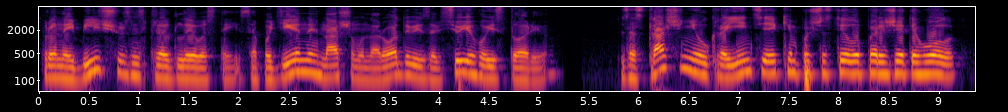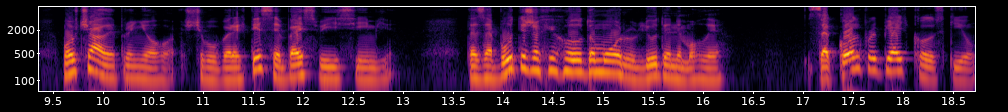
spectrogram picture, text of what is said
про найбільшу з несправедливостей, заподіяних нашому народові за всю його історію. Застрашені українці, яким пощастило пережити голод, мовчали про нього, щоб уберегти себе й свої сім'ї. Та забути жахи голодомору люди не могли. Закон про п'ять колосків,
